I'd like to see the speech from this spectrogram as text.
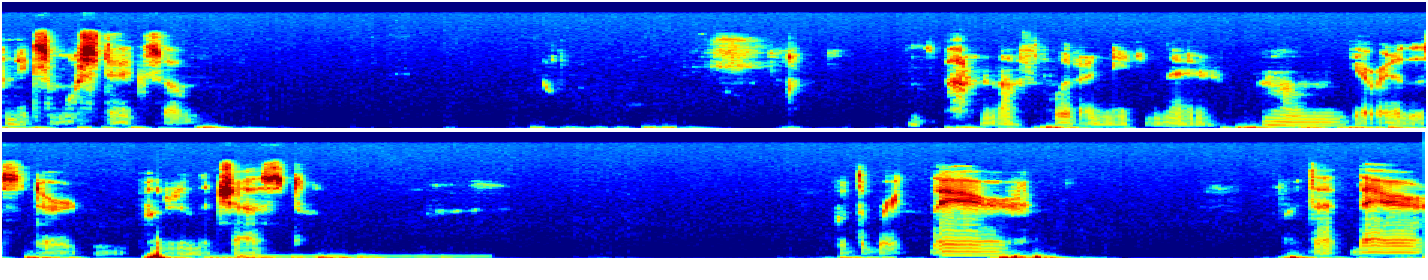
I need some more sticks, so that's enough wood I need in there. Um, get rid of this dirt, put it in the chest. Put the brick there. Put that there.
